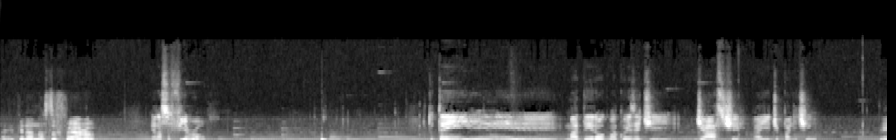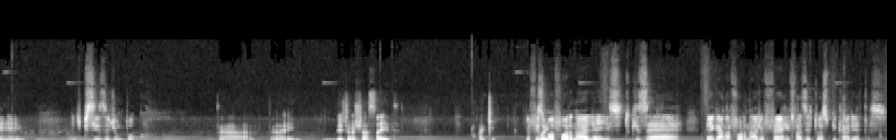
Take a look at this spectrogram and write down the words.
Tá refinando nosso Pharaoh. É nosso Pharaoh. Tu tem madeira ou alguma coisa de, de haste aí, de palitinho? Tem. A gente precisa de um pouco. Tá, peraí. Deixa eu achar a saída. Aqui. Eu fiz Oi. uma fornalha aí, se tu quiser pegar na fornalha o ferro e fazer tuas picaretas.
